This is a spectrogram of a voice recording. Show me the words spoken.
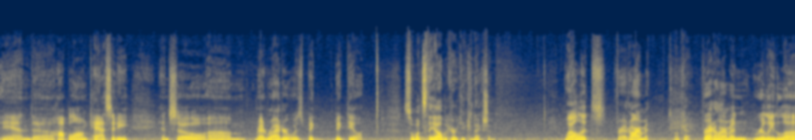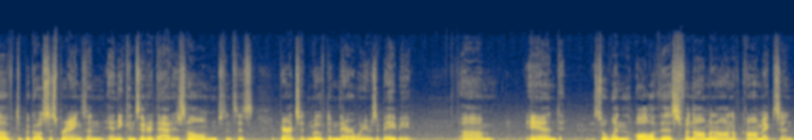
and uh, Hopalong Cassidy. And so um, Red Ryder was big, big deal. So what's the Albuquerque connection? Well, it's Fred Harman. Okay. Fred Harman really loved Pagosa Springs, and, and he considered that his home since his parents had moved him there when he was a baby. Um, and so when all of this phenomenon of comics and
